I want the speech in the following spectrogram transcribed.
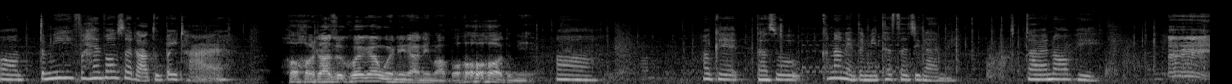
အော်တမီးဟန်ဖုန်းဆက်တာသူပိတ်ထားတယ်ဟောဒါဆိုခွဲကန်းဝင်နေတာနေမှာပေါ့သမီးအော်ဟုတ်ကဲ့ဒါဆိုခဏနေတမီးထပ်ဆက်ကြည့်လိုက်မယ်ဒါပဲနော်ဖေအေး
